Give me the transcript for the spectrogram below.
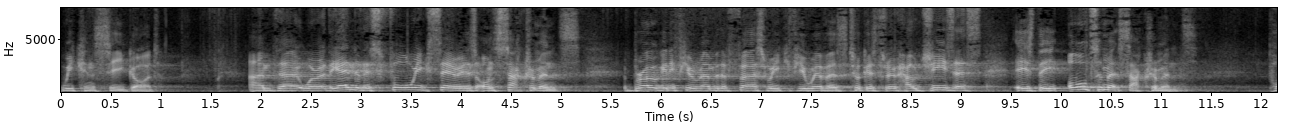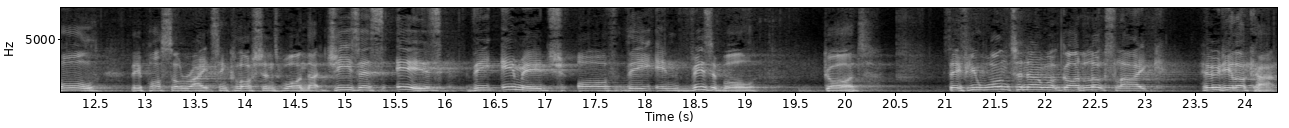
we can see God. And uh, we're at the end of this four week series on sacraments. Brogan, if you remember the first week, if you're with us, took us through how Jesus is the ultimate sacrament. Paul, the apostle, writes in Colossians 1 that Jesus is the image of the invisible God. So if you want to know what God looks like, who do you look at?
